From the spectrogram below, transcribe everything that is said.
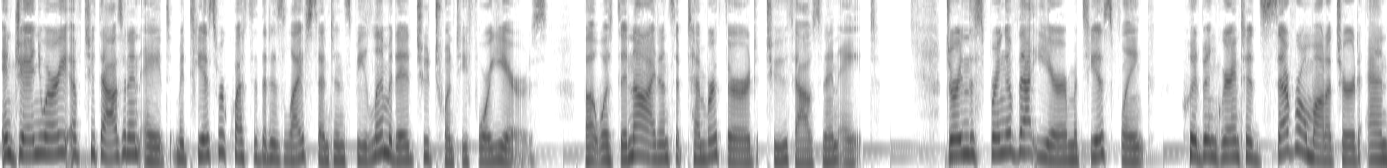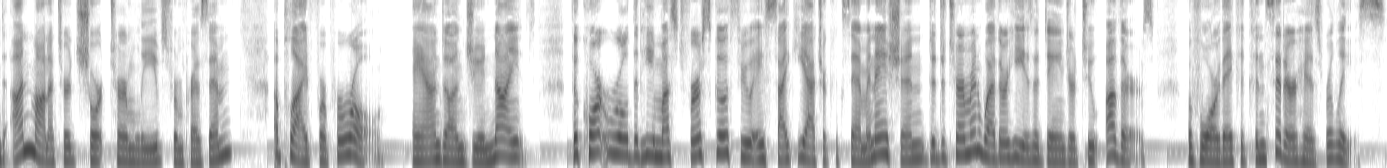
In January of 2008, Matthias requested that his life sentence be limited to 24 years, but was denied on September 3, 2008. During the spring of that year, Matthias Flink, who had been granted several monitored and unmonitored short term leaves from prison, applied for parole. And on June 9th, the court ruled that he must first go through a psychiatric examination to determine whether he is a danger to others before they could consider his release.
